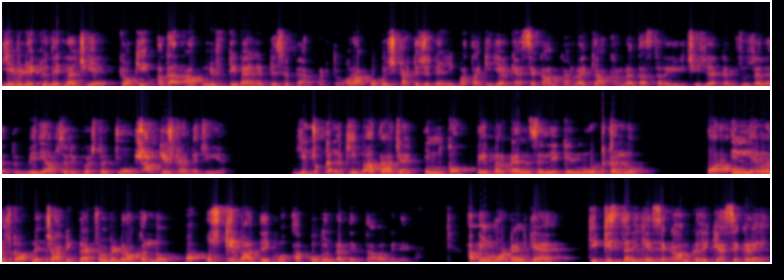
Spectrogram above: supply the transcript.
ये वीडियो क्यों देखना चाहिए? क्योंकि अगर आप निफ्टी बैंक निफ्टी से प्यार करते हो और आपको कोई स्ट्रैटेजी नहीं पता कि क्या कैसे काम कर रहा है, क्या करना है, दस तरह की चीज़ें कंफ्यूजन है तो मेरी आपसे रिक्वेस्ट है, जो भी आपकी स्ट्रैटेजी है, ये जो कल की बात आ जाए इनको पेपर पेन से लेके नोट कर लो और इन लेवल्स को अपने चार्टिंग प्लेटफॉर्म पे ड्रॉ कर लो और उसके बाद देखो आपको वंडर देखता हुआ मिलेगा। अब इंपॉर्टेंट क्या है? कि किस तरीके से काम करें, कैसे करें।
